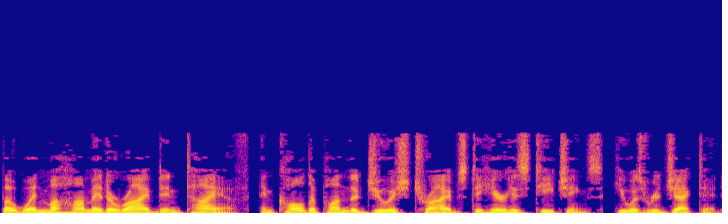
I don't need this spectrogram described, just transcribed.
But when Muhammad arrived in Taif, and called upon the Jewish tribes to hear his teachings, he was rejected.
